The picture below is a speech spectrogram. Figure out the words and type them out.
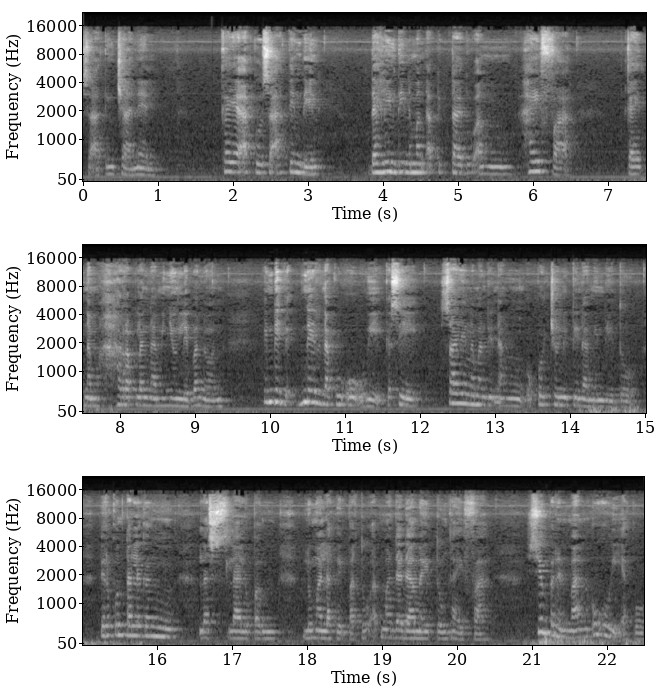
sa ating channel. Kaya ako sa atin din, dahil hindi naman apektado ang Haifa, kahit na harap lang namin yung Lebanon, hindi, hindi rin ako uuwi kasi sayang naman din ang opportunity namin dito. Pero kung talagang las, lalo pang lumalaki pa to at madadamay itong Haifa, siyempre naman uuwi ako.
